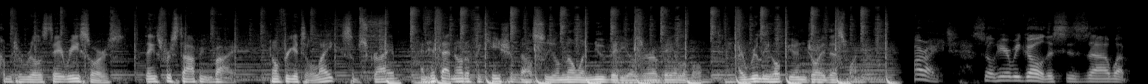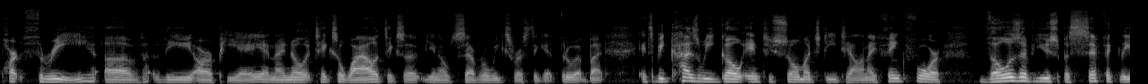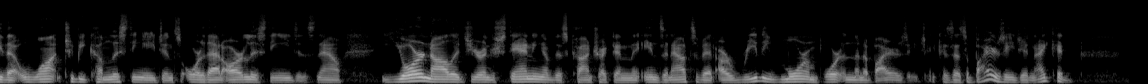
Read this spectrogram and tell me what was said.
welcome to Real Estate Resource. Thanks for stopping by. Don't forget to like, subscribe, and hit that notification bell so you'll know when new videos are available. I really hope you enjoy this one. So here we go. This is uh, what part three of the RPA, and I know it takes a while. It takes a you know several weeks for us to get through it, but it's because we go into so much detail. And I think for those of you specifically that want to become listing agents or that are listing agents now, your knowledge, your understanding of this contract and the ins and outs of it are really more important than a buyer's agent. Because as a buyer's agent, I could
